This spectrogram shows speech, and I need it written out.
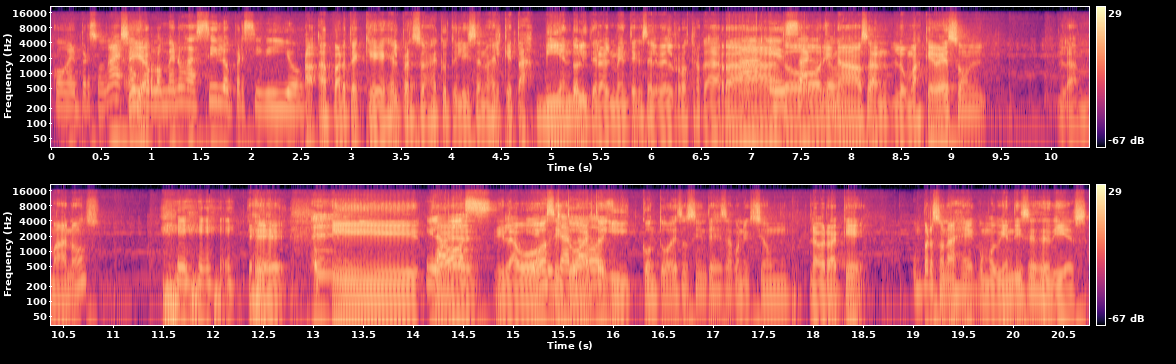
con el personaje. Sí, o por lo menos así lo percibí yo. A- aparte que es el personaje que utiliza, no es el que estás viendo literalmente que se le ve el rostro cada Ah, rato exacto. ni nada. O sea, lo más que ves son las manos. eh, y, Y la pues, voz. y la Y voz y, escuchar todo esto voz. y con todo eso sientes esa conexión la verdad que un personaje como bien dices de 10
